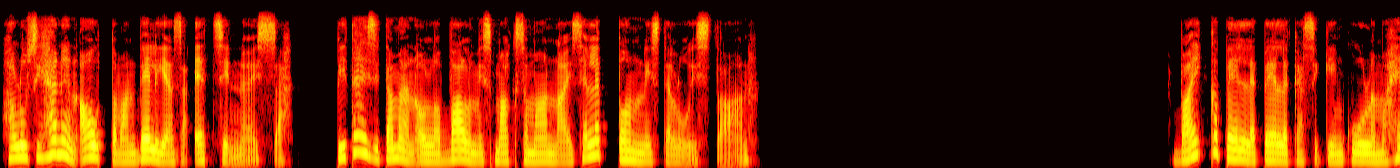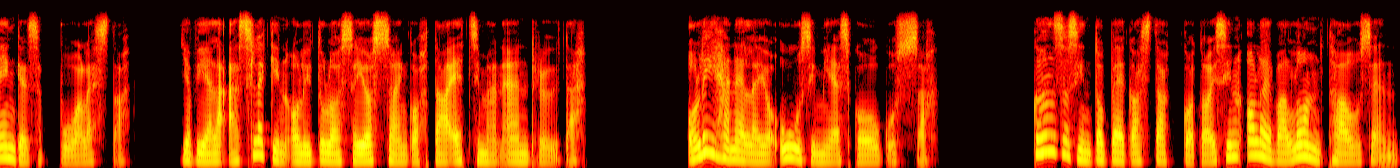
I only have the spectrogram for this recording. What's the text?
halusi hänen auttavan veljensä etsinnöissä, pitäisi tämän olla valmis maksamaan naiselle ponnisteluistaan. Vaikka Pelle pelkäsikin kuulemma henkensä puolesta, ja vielä Äslekin oli tulossa jossain kohtaa etsimään Andrewtä, oli hänellä jo uusi mies koukussa. Kansasin Topekasta kotoisin oleva Lon Townsend.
